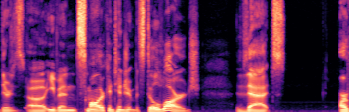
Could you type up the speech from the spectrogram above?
there's uh, even smaller contingent but still large that are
